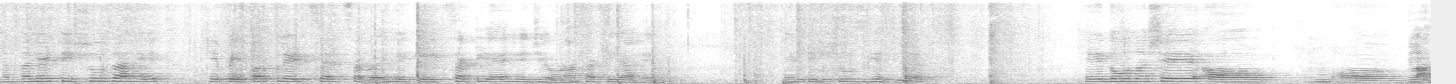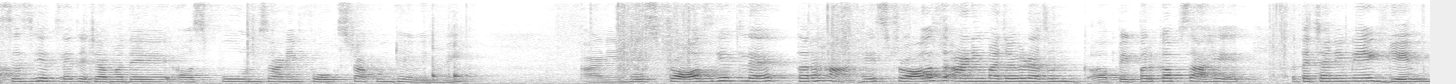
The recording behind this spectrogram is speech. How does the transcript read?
नंतर हे टिश्यूज आहेत हे पेपर प्लेट्स आहेत सगळे. हे केकसाठी आहे हे जेवणासाठी आहेत हे टिश्यूज घेतलेत. हे दोन असे ग्लासेस घेतले त्याच्यामध्ये स्पून्स आणि फोक्स टाकून ठेवीन मी. आणि हे स्ट्रॉज घेतले आहेत तर हां हे स्ट्रॉज आणि माझ्याकडे अजून पेपर कप्स आहेत. तर त्याच्याने मी एक गेम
